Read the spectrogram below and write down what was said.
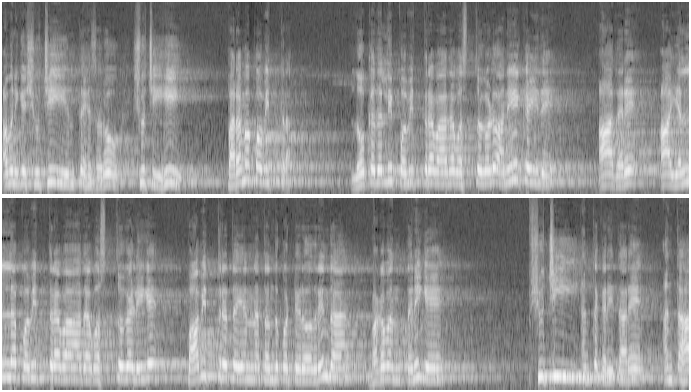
ಅವನಿಗೆ ಶುಚಿ ಅಂತ ಹೆಸರು. ಶುಚಿ ಪರಮ ಪವಿತ್ರ. ಲೋಕದಲ್ಲಿ ಪವಿತ್ರವಾದ ವಸ್ತುಗಳು ಅನೇಕ ಇದೆ. ಆದರೆ ಆ ಎಲ್ಲ ಪವಿತ್ರವಾದ ವಸ್ತುಗಳಿಗೆ ಪಾವಿತ್ರತೆಯನ್ನು ತಂದುಕೊಟ್ಟಿರೋದ್ರಿಂದ ಭಗವಂತನಿಗೆ ಶುಚಿ ಅಂತ ಕರೀತಾರೆ. ಅಂತಹ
